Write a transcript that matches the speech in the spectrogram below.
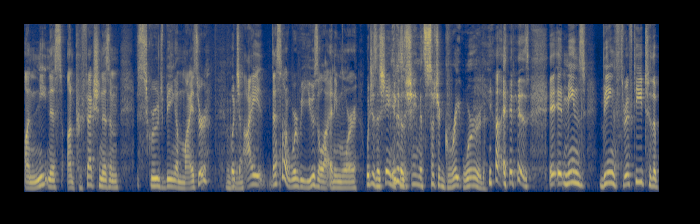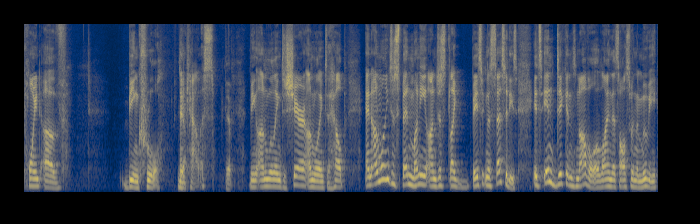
on neatness, on perfectionism. Scrooge being a miser, which mm-hmm. I that's not a word we use a lot anymore, which is a shame It is because a shame. It's such a great word. yeah, it is. It, it means being thrifty to the point of being cruel and Yeah. callous. Being unwilling to share, unwilling to help, and unwilling to spend money on just like basic necessities. It's in Dickens' novel, a line that's also in the movie,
